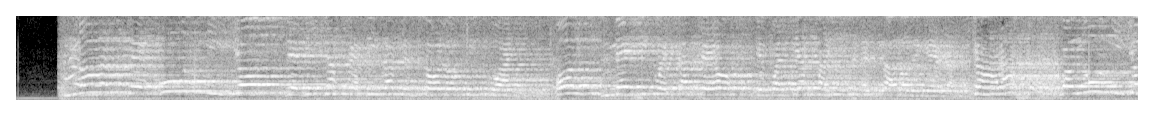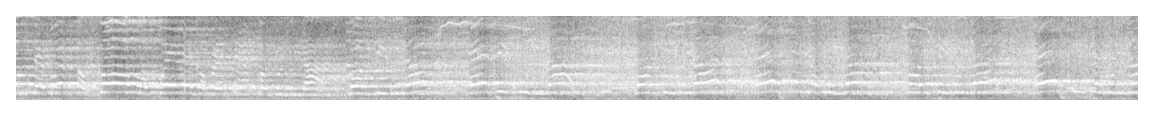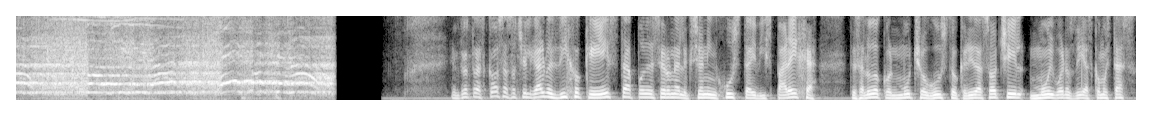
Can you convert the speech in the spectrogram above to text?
Entre otras cosas, Ochil Gálvez dijo que esta puede ser una elección injusta y dispareja. Te saludo con mucho gusto, querida Xochil. Muy buenos días, ¿cómo estás?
